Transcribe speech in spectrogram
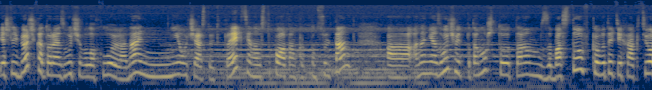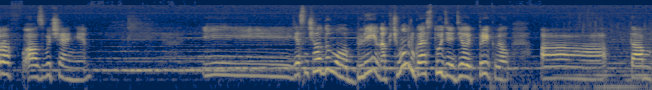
Эшли Бёрч, которая озвучивала Хлою, она не участвует в проекте, она выступала там как консультант, а она не озвучивает, потому что там забастовка вот этих актеров озвучания. И я сначала думала, блин, а почему другая студия делает приквел? А там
